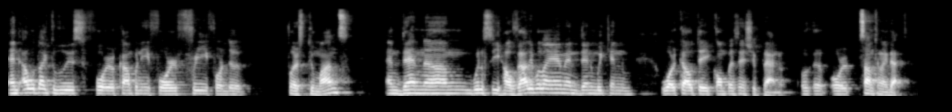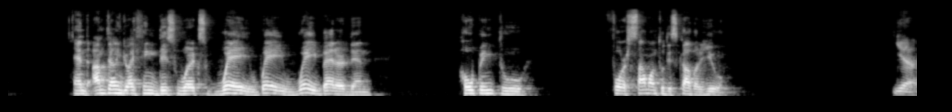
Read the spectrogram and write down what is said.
and I would like to do this for your company for free for the first two months, and then um, we'll see how valuable I am, and then we can work out a compensation plan or, or something like that. And I'm telling you, I think this works way, way, way better than hoping to for someone to discover you. Yeah.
